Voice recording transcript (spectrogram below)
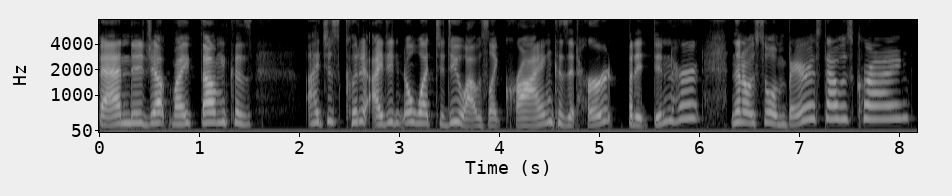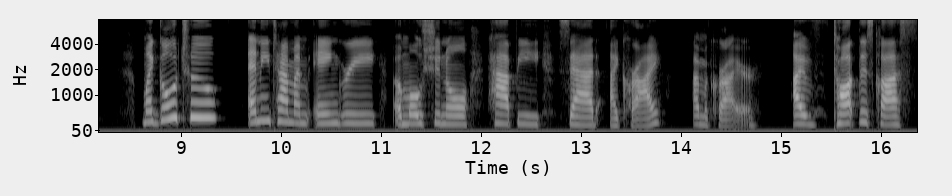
bandage up my thumb because I just couldn't. I didn't know what to do. I was like crying because it hurt, but it didn't hurt. And then I was so embarrassed I was crying. My go to anytime I'm angry, emotional, happy, sad, I cry. I'm a crier. I've taught this class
